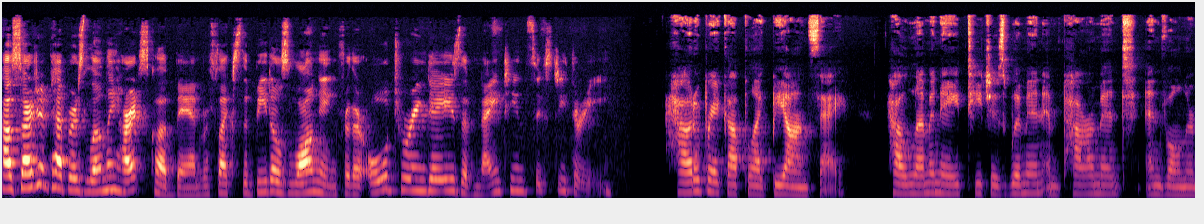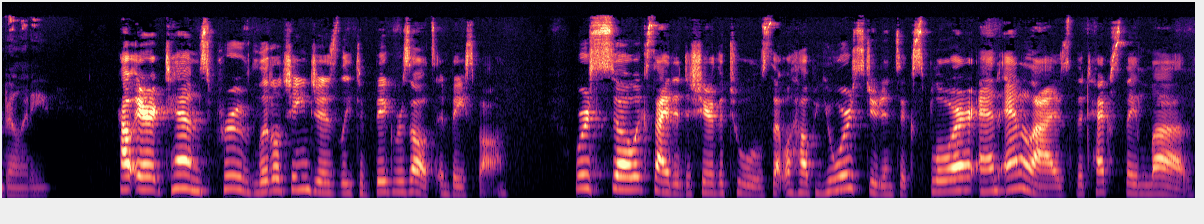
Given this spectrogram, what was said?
How Sgt. Pepper's Lonely Hearts Club Band reflects the Beatles' longing for their old touring days of 1963. How to Break Up Like Beyonce, how Lemonade teaches women empowerment and vulnerability. How Eric Thames proved little changes lead to big results in baseball. We're so excited to share the tools that will help your students explore and analyze the texts they love.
